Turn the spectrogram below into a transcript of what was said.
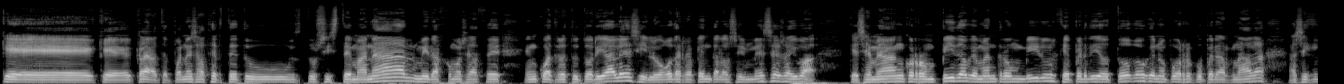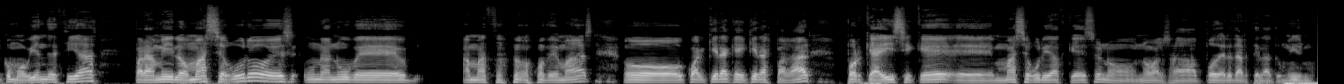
que, que claro, te pones a hacerte tu, sistema NAR, miras cómo se hace en cuatro tutoriales y luego de repente a los seis meses ahí va, que se me han corrompido, que me ha entrado un virus, que he perdido todo, que no puedo recuperar nada. Así que como bien decías, para mí lo más seguro es una nube Amazon o demás, o cualquiera que quieras pagar, porque ahí sí que eh, más seguridad que eso no, no vas a poder dártela tú mismo.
